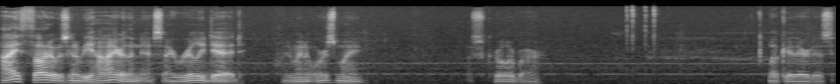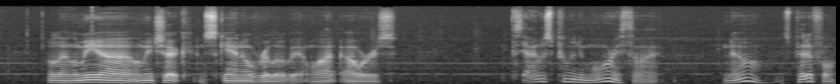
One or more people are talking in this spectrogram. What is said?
I thought it was going to be higher than this. I really did. Wait a minute, where's my scroller bar? Okay, there it is. Hold on, let me uh, let me check and scan over a little bit. Watt hours. See, I was pulling in more. I thought. No, it's pitiful.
